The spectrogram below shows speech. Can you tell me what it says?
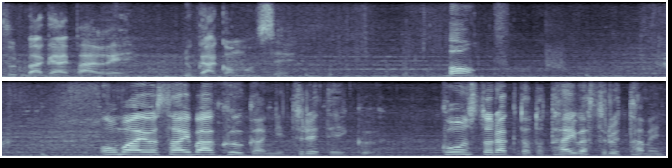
Tout bagay pare. Nou ka komanse. ボンお前をサイバー空間に連れて行く。コンストラクトと対話するために。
